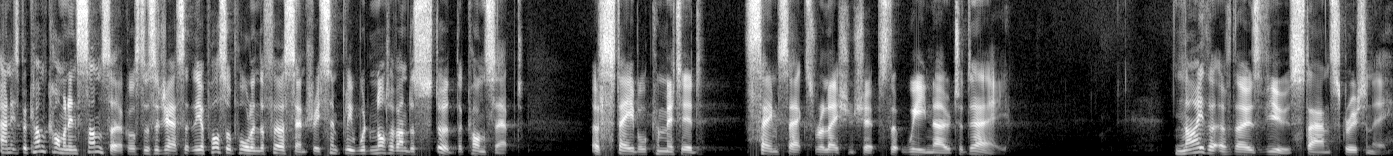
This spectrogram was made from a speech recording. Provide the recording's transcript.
And it's become common in some circles to suggest that the Apostle Paul in the first century simply would not have understood the concept of stable, committed, same sex relationships that we know today. Neither of those views stand scrutiny.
